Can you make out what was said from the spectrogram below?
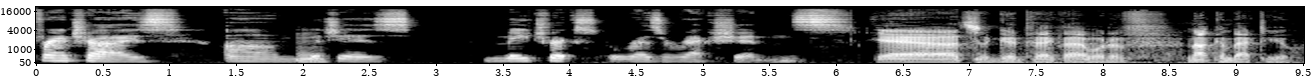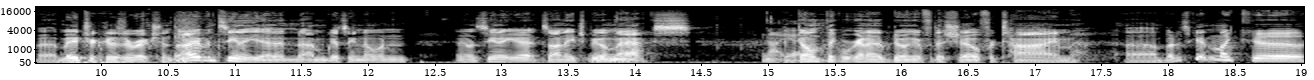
franchise, um, Mm. which is Matrix Resurrections. Yeah, that's a good pick. That would have not come back to you. Uh, Matrix Resurrections. I haven't seen it yet, and I'm guessing no one anyone's seen it yet. It's on HBO No. Max. Not I yet. don't think we're gonna be doing it for the show for time, uh, but it's getting like uh,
